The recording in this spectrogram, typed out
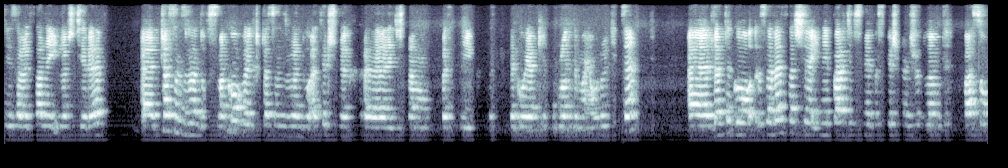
tej zalecanej ilości ryb, e, czasem z względów smakowych, czasem z względów etycznych, e, gdzieś tam w kwestii, tego, jakie poglądy mają rodzice. E, Dlatego zaleca się i najbardziej w sumie bezpiecznym źródłem tych kwasów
